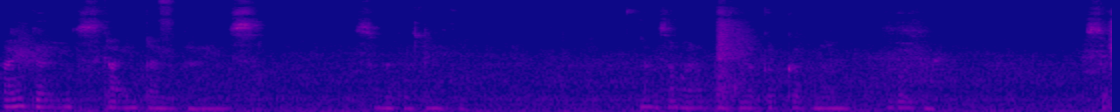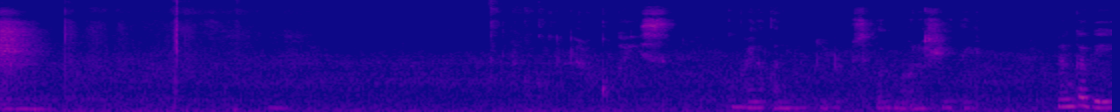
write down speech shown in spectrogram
Hi guys, kain tayo guys. So nagutom ko. Nang isang araw pa ako nagkagkag ng burger. So, um, hmm. nagugutom na ako guys. Kumain ng kanina tulog siguro mga alas 7 ng gabi.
